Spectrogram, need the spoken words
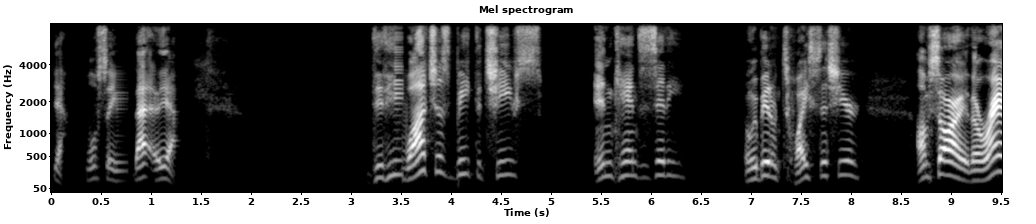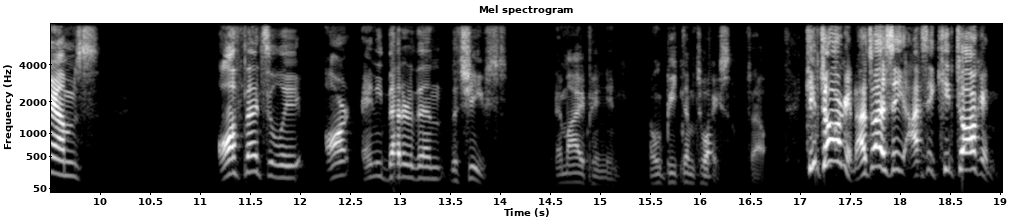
yeah, we'll see that. Yeah. Did he watch us beat the Chiefs in Kansas City, and we beat them twice this year? I'm sorry, the Rams offensively aren't any better than the Chiefs, in my opinion. And we beat them twice. So keep talking. That's what I say. I say keep talking.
